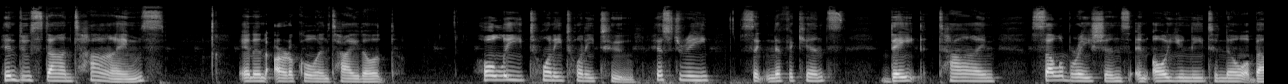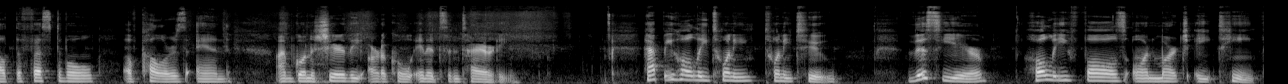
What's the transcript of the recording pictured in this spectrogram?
Hindustan Times, in an article entitled Holi 2022 History, Significance, Date, Time, Celebrations, and All You Need to Know About the Festival of Colors and I'm going to share the article in its entirety. Happy Holi 2022. This year, Holi falls on March 18th.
